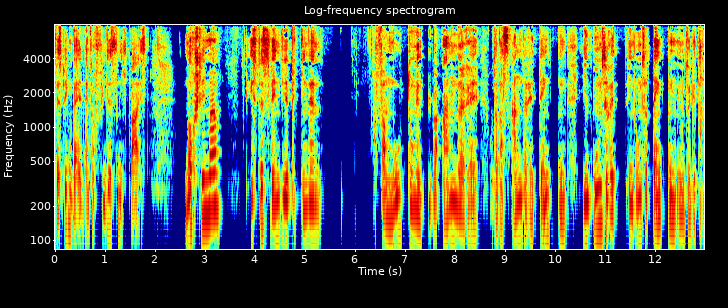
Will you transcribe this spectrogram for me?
deswegen, weil einfach vieles nicht wahr ist. Noch schlimmer ist es, wenn wir beginnen, Vermutungen über andere oder was andere denken in unsere, in unser Denken, in unser Gedankenstrom mit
